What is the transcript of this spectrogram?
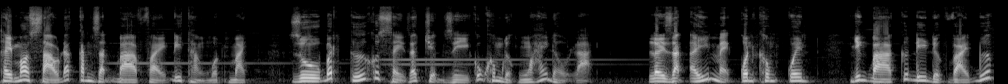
thầy Mo Sảo đã căn dặn bà phải đi thẳng một mạch, dù bất cứ có xảy ra chuyện gì cũng không được ngoái đầu lại. Lời dặn ấy mẹ Quân không quên, nhưng bà cứ đi được vài bước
